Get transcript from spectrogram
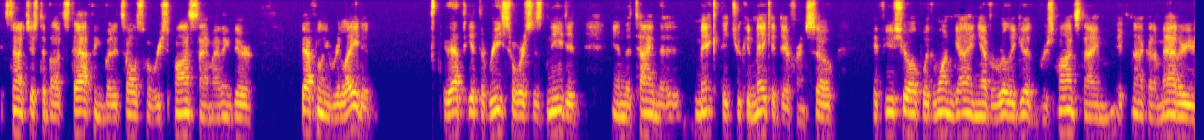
It's not just about staffing, but it's also response time. I think they're definitely related. You have to get the resources needed in the time that make that you can make a difference. So if you show up with one guy and you have a really good response time, it's not going to matter. You're,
